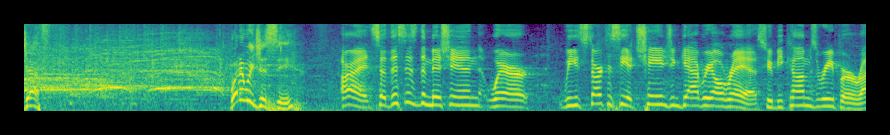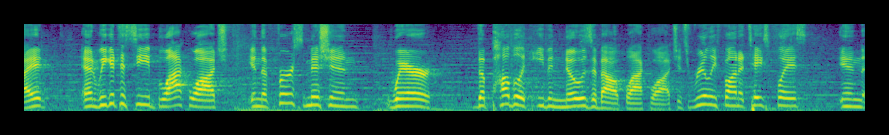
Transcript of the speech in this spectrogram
Jeff, what did we just see? All right, so this is the mission where we start to see a change in Gabriel Reyes, who becomes Reaper, right? And we get to see Blackwatch in the first mission where the public even knows about Blackwatch. It's really fun. It takes place in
